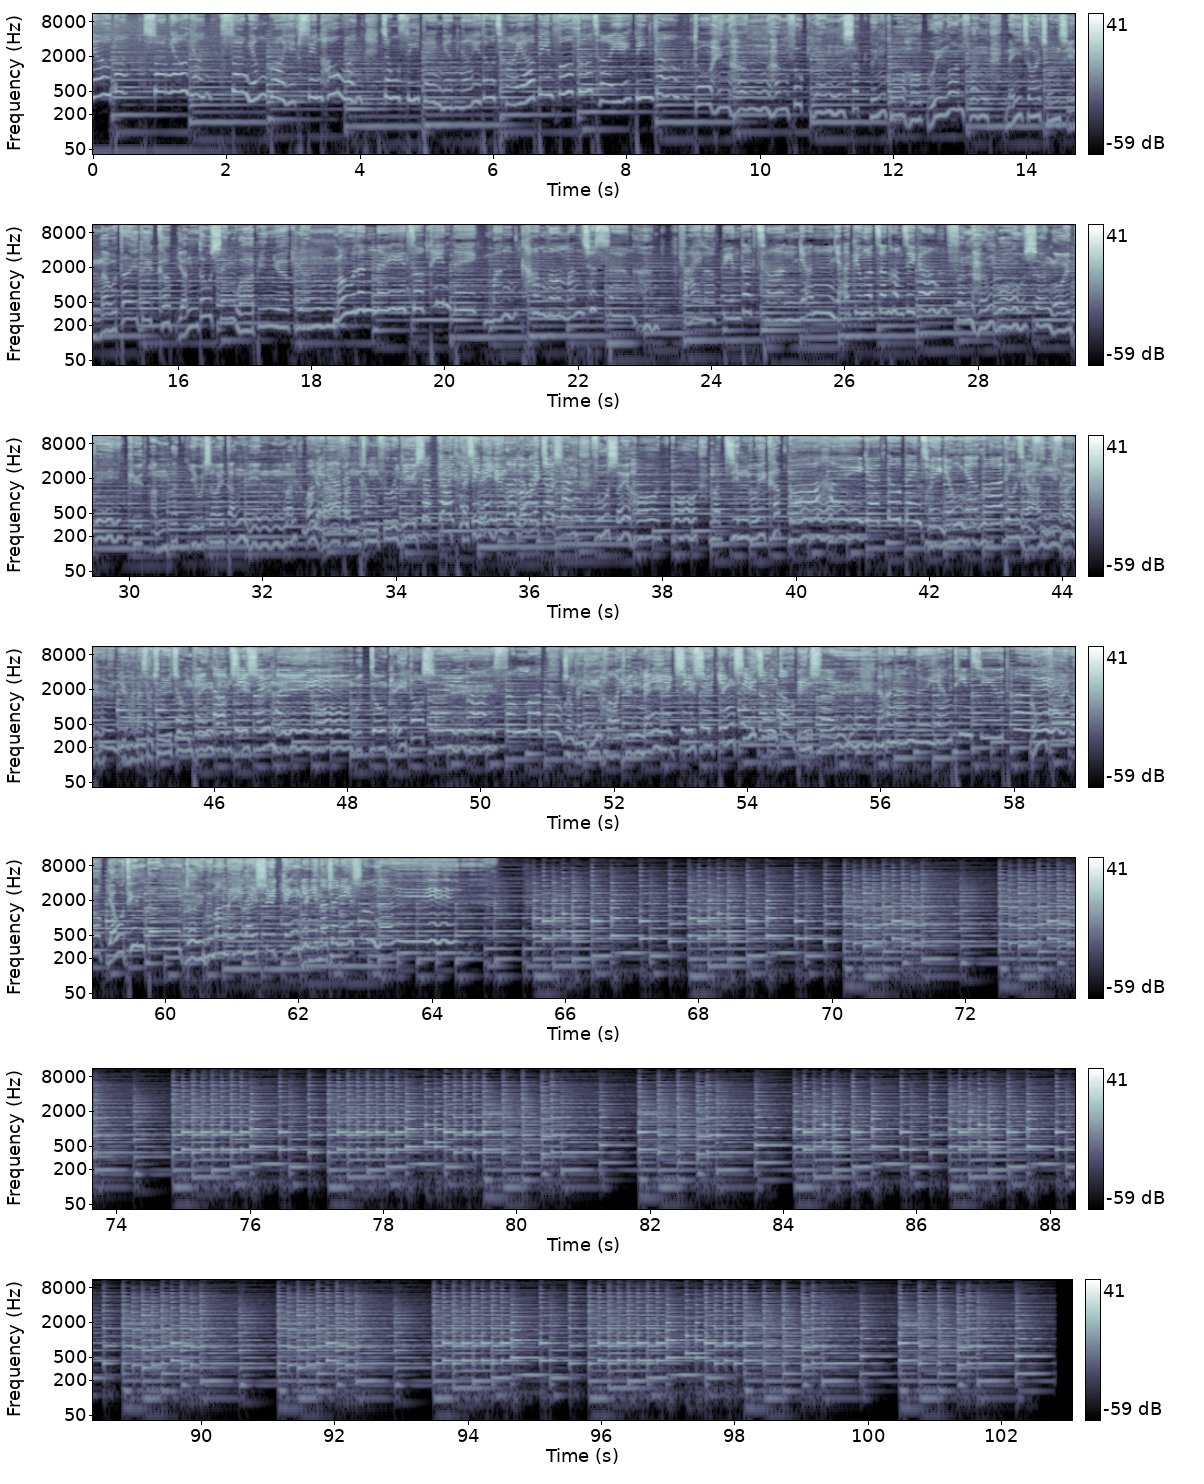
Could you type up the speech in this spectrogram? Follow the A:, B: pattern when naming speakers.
A: 有得尚有人相饮过亦算好运，纵使病人挨到茶也变苦苦茶亦变甘。
B: 多庆幸幸福人失恋过学会安分，你在从前留低的吸引都升华变弱人。
A: 无论你昨天的吻给我吻出伤痕，快乐变得残忍。也叫我震撼至今。
B: 分享过相爱的缺陷，不要再等怜悯。往日那份痛苦，如实枷。提示你与我努力再生。苦水喝过，蜜饯会给我。过去
A: 若都冰除，拥有过的是泪。最终平淡似水，你我
B: 活到几多岁？
A: 将来如何完美？亦似雪景，始终都变碎。留下眼泪，有天潮退。共快
B: 乐，有天登对。回望美丽雪景，仍然留在你
A: 心里。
